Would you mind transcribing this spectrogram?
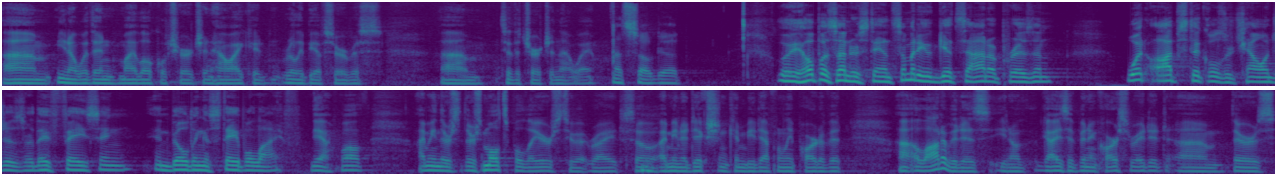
um, you know, within my local church and how I could really be of service um, to the church in that way. That's so good. Louis, help us understand somebody who gets out of prison. What obstacles or challenges are they facing in building a stable life? Yeah, well I mean, there's there's multiple layers to it, right? So, mm. I mean, addiction can be definitely part of it. Uh, a lot of it is, you know, guys have been incarcerated. Um, there's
